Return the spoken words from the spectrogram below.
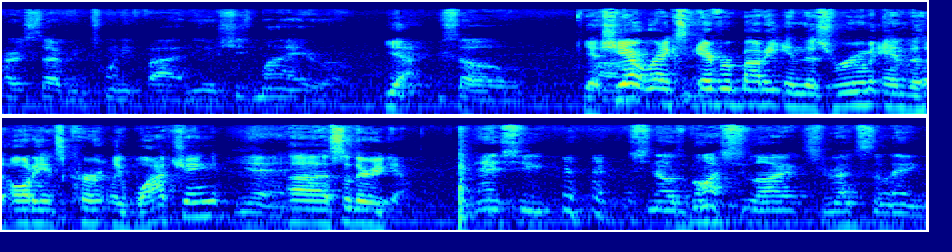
her serving 25 years, she's my hero. Yeah, So yeah. She uh, outranks everybody in this room and the audience currently watching. Yeah. Uh, so there you go. And she she knows martial arts, wrestling,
